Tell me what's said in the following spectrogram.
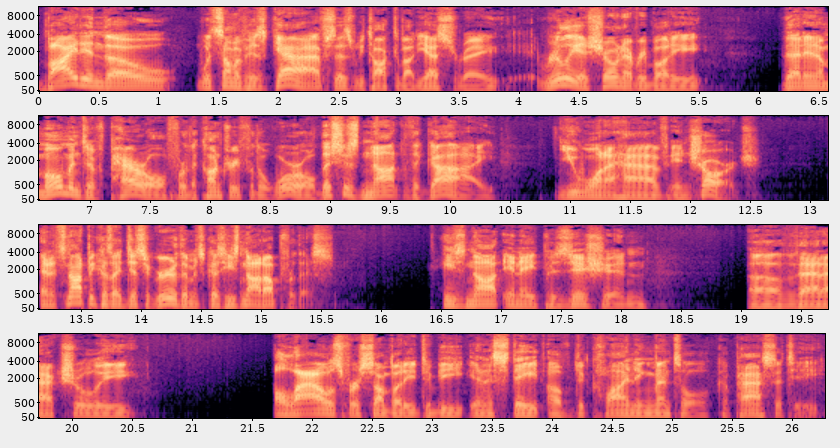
Biden, though, with some of his gaffes, as we talked about yesterday, really has shown everybody that in a moment of peril for the country, for the world, this is not the guy you want to have in charge. And it's not because I disagree with him, it's because he's not up for this. He's not in a position uh, that actually allows for somebody to be in a state of declining mental capacity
